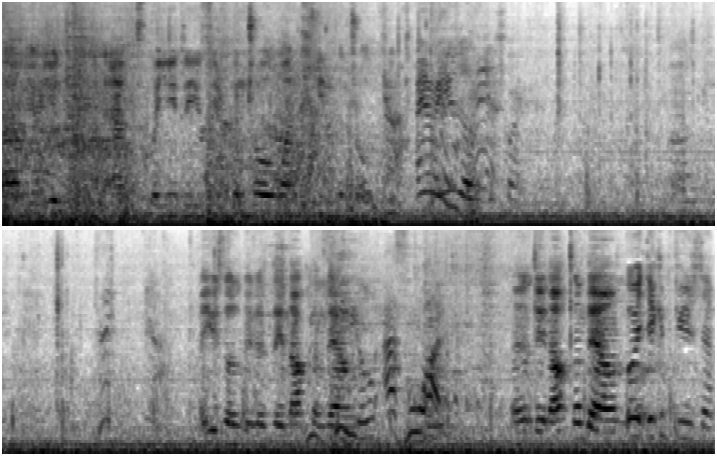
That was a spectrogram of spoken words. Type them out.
um, you're using an axe, but you need to use your control one key and control two. I never used those before. I use those because they knock We them down. Heal as one. And they knock them down, Or they confuse them.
